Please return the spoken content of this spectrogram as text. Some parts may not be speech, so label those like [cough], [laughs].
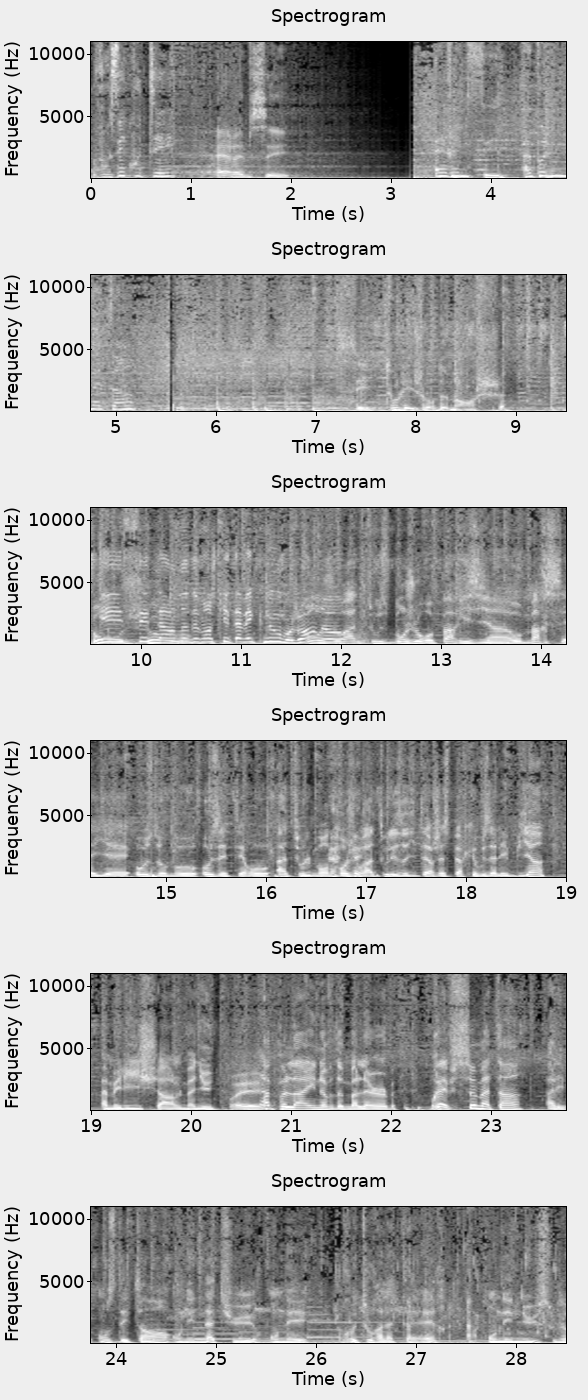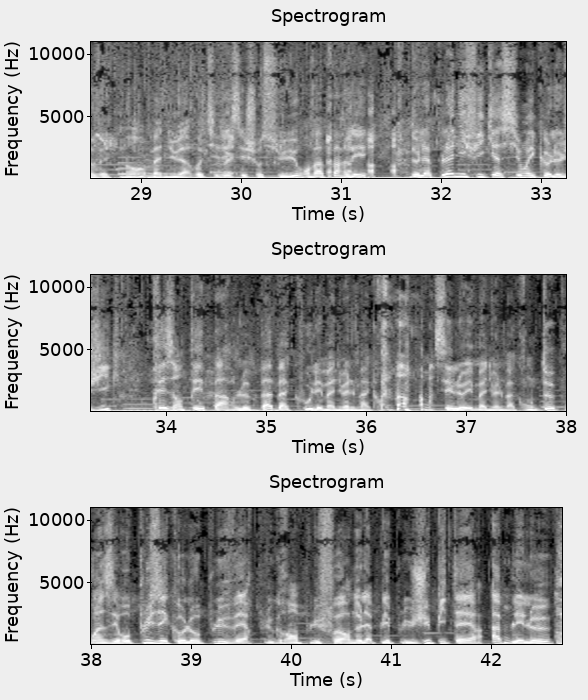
Vous écoutez RMC. RMC. Apolline Matin. C'est tous les jours de manche. Et c'est Arnaud Demange qui est avec nous. Bonjour Arnaud. Bonjour à tous, bonjour aux Parisiens, aux Marseillais, aux homos, aux hétéros, à tout le monde. Bonjour à tous les auditeurs, j'espère que vous allez bien. Amélie, Charles, Manu, Appeline of the Malherbe. Bref, ce matin, allez, on se détend, on est nature, on est retour à la terre, on est nu sous nos vêtements. Manu a retiré ses chaussures. On va parler de la planification écologique présentée par le babacool Emmanuel Macron. C'est le Emmanuel Macron 2.0, plus écolo, plus vert, plus grand, plus fort. Ne l'appelez plus Jupiter, appelez-le. [laughs]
